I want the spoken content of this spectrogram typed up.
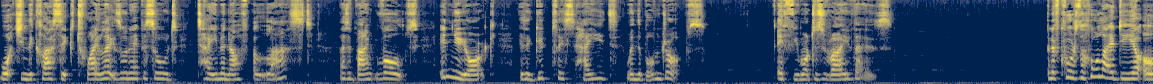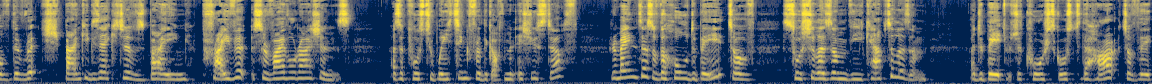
watching the classic Twilight Zone episode Time Enough at Last that a bank vault in New York is a good place to hide when the bomb drops. If you want to survive, that is. And of course, the whole idea of the rich bank executives buying private survival rations as opposed to waiting for the government issue stuff reminds us of the whole debate of socialism v capitalism, a debate which, of course, goes to the heart of the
